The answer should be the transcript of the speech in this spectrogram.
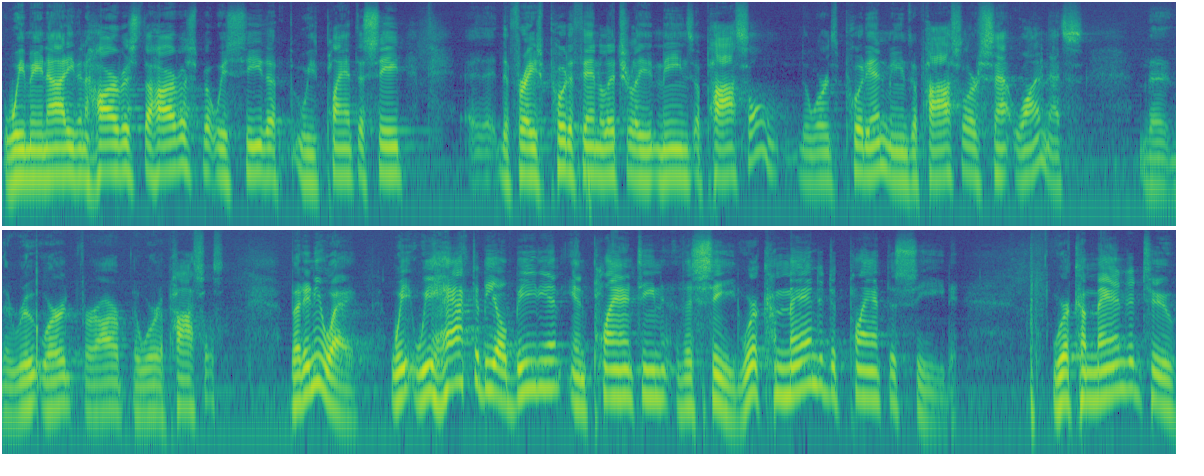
We may not even harvest the harvest, but we see that we plant the seed. The phrase putteth in literally means apostle. The words put in means apostle or sent one. That's the, the root word for our the word apostles. But anyway, we, we have to be obedient in planting the seed. We're commanded to plant the seed. We're commanded to,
